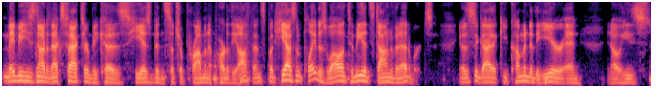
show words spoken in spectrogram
maybe he's not an X factor because he has been such a prominent part of the offense, but he hasn't played as well. And to me, it's Donovan Edwards. You know, this is a guy that you come into the year and you know he's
